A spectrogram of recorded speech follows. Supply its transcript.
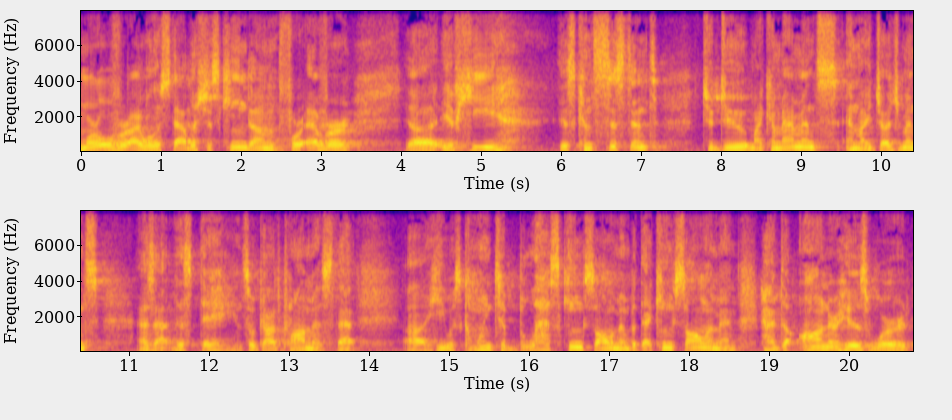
Moreover, I will establish his kingdom forever uh, if he is consistent to do my commandments and my judgments as at this day. And so God promised that uh, he was going to bless King Solomon, but that King Solomon had to honor his word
